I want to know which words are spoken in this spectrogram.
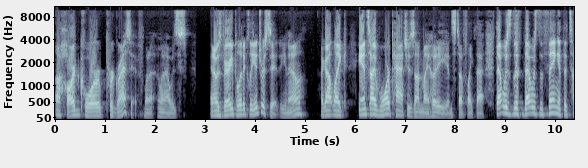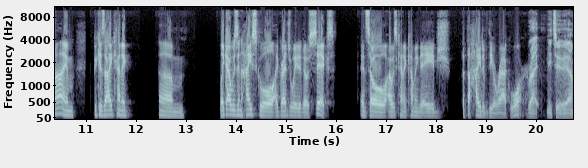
a hardcore progressive when I when I was and I was very politically interested. You know, I got like anti-war patches on my hoodie and stuff like that. That was the that was the thing at the time because I kind of um like I was in high school. I graduated 06 and so I was kind of coming to age at the height of the Iraq War. Right. Me too. Yeah.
